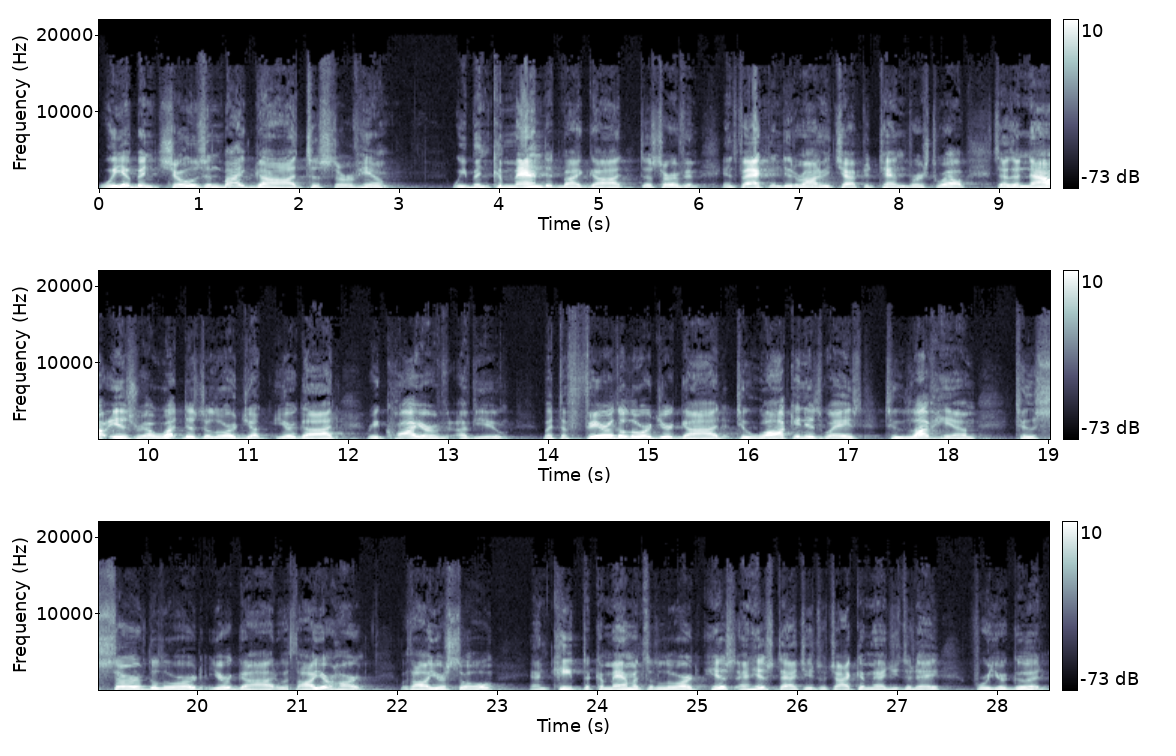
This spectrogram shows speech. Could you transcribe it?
we have been chosen by God to serve Him. We've been commanded by God to serve Him. In fact, in Deuteronomy chapter 10, verse 12, it says, And now, Israel, what does the Lord your God require of, you? but to fear the Lord your God, to walk in his ways, to love him, to serve the Lord your God with all your heart, with all your soul, and keep the commandments of the Lord his, and his statutes, which I command you today for your good.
